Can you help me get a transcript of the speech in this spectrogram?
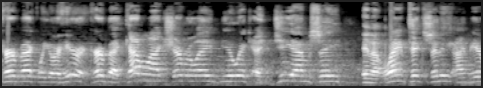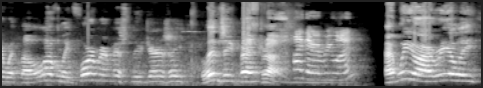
Kerbeck. We are here at Kerbeck Cadillac, Chevrolet, Buick, and GMC in Atlantic City. I'm here with the lovely former Miss New Jersey, Lindsey Petrosh. Hi there, everyone. And we are really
